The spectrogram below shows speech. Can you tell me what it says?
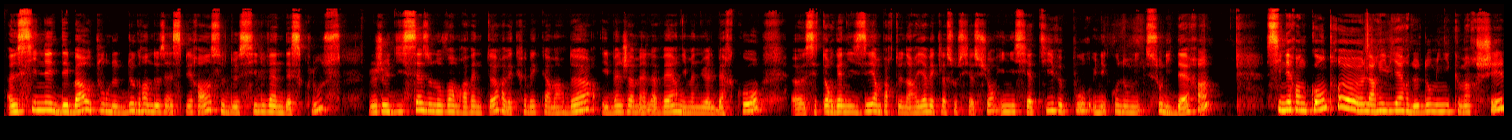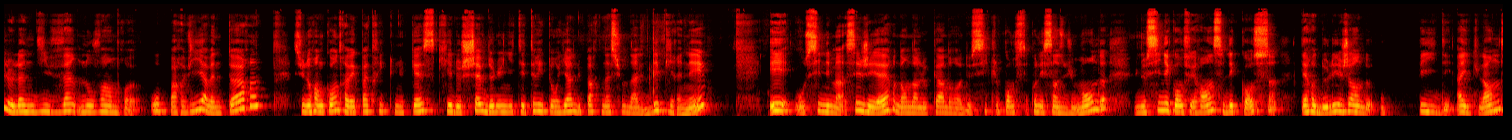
Un ciné-débat autour de deux grandes espérances de Sylvain Desclous, le jeudi 16 novembre à 20h avec Rebecca Marder et Benjamin Laverne, Emmanuel Berco. Euh, c'est organisé en partenariat avec l'association Initiative pour une économie solidaire. Ciné-rencontre, euh, La rivière de Dominique Marché, le lundi 20 novembre au Parvis à 20h. C'est une rencontre avec Patrick Nuques, qui est le chef de l'unité territoriale du Parc national des Pyrénées et au cinéma CGR, dans, dans le cadre de cycle Connaissance du monde, une ciné-conférence d'Écosse, terre de légende au pays des Highlands.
